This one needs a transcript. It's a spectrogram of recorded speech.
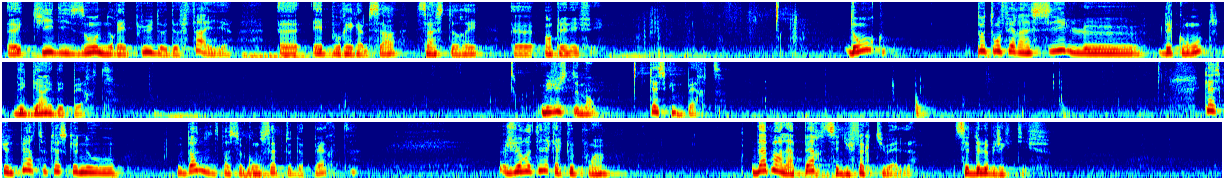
euh, qui, disons, n'aurait plus de, de faille euh, et pourrait comme ça s'instaurer en plein effet. Donc, Peut-on faire ainsi le décompte des gains et des pertes? Mais justement, qu'est-ce qu'une perte? Qu'est-ce qu'une perte Qu'est-ce que nous, donne pas, ce concept de perte? Je vais retenir quelques points. D'abord, la perte, c'est du factuel, c'est de l'objectif.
